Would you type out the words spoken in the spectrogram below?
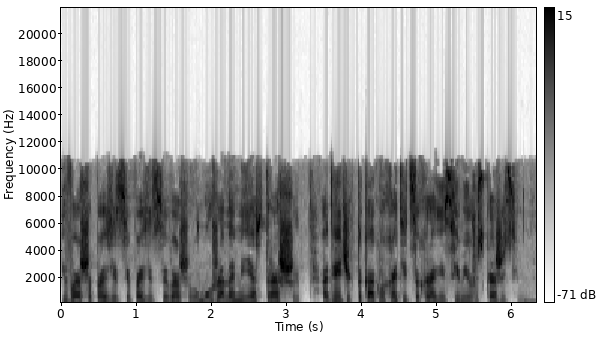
и ваша позиция, и позиция вашего мужа, она меня страшит. Ответчик-то как вы хотите сохранить семью? Расскажите мне.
